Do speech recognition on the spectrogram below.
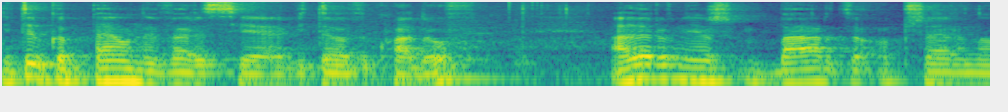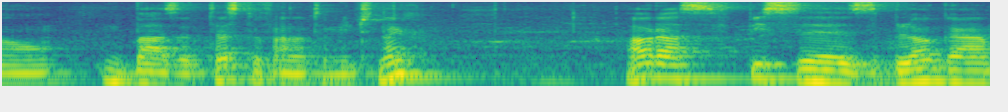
nie tylko pełne wersje wideo wykładów, ale również bardzo obszerną bazę testów anatomicznych oraz wpisy z bloga,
